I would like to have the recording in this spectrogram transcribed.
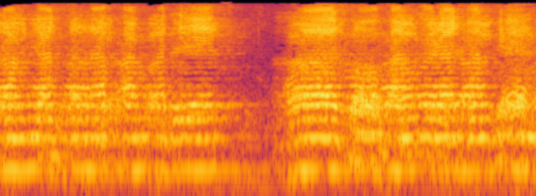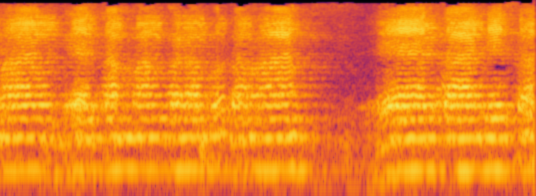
ตังยัตนะคัมปติอาโสกังเวรตังเขมังเอตัมมังปรมุตตมัง เอตานิสา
